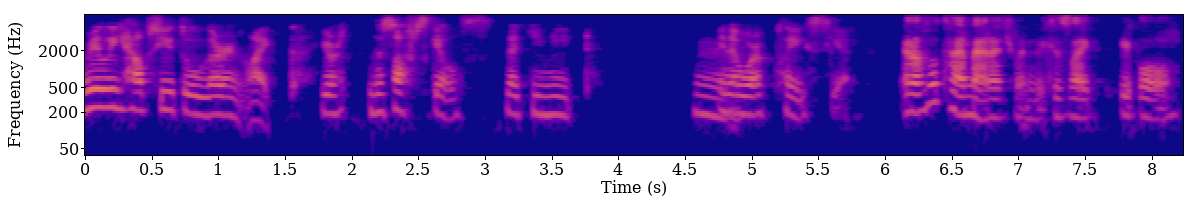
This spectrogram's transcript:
really helps you to learn like your the soft skills that you need in Hmm. the workplace. Yeah. And also time management because like people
